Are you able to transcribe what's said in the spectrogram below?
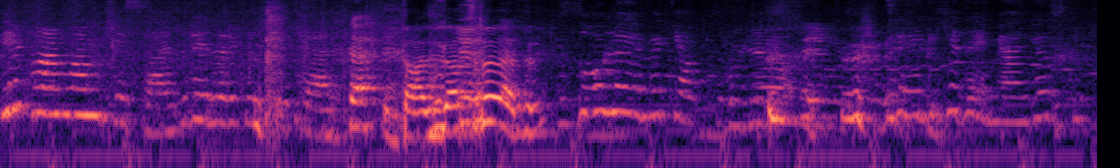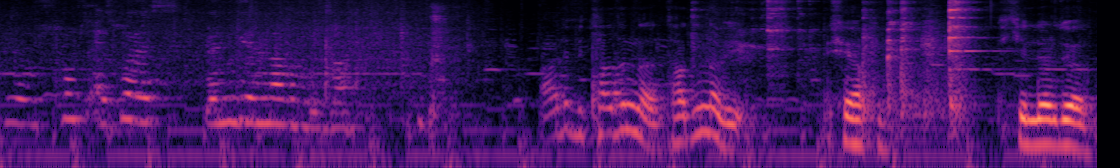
Bir parmağımı keser, bir el hareketi çeker. Tazminatını verdin. Zorla yemek yaptırıyor. Tehlike tehlikedeyim yani göz kırpıyor. Sos SOS. Beni gelin alın buradan. Hadi bir tadınla, tadınla bir şey yapın. Fikirleri duyalım.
